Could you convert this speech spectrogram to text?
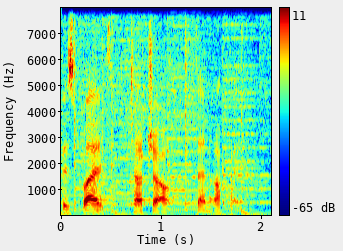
Bis bald. Ciao, ciao. Dein Raphael.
